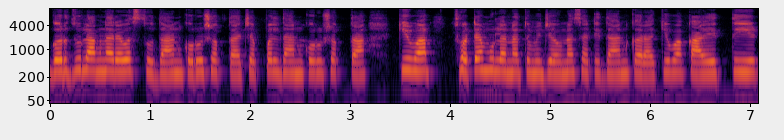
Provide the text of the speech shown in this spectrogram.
गरजू लागणाऱ्या वस्तू दान करू शकता चप्पल दान करू शकता किंवा छोट्या मुलांना तुम्ही जेवणासाठी दान करा किंवा काळे तीळ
